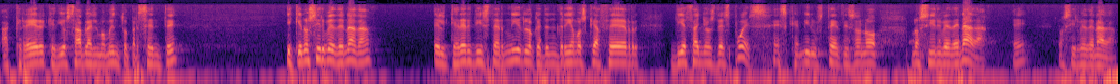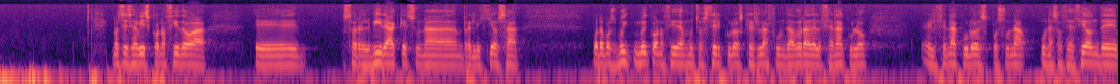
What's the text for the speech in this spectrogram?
a creer que Dios habla en el momento presente y que no sirve de nada el querer discernir lo que tendríamos que hacer diez años después. Es que mire usted, eso no, no sirve de nada. ¿eh? No sirve de nada. No sé si habéis conocido a eh, Sor Elvira, que es una religiosa, bueno, pues muy, muy conocida en muchos círculos, que es la fundadora del Cenáculo. El Cenáculo es pues una, una asociación de,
